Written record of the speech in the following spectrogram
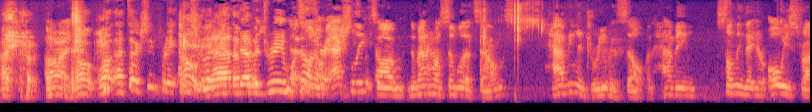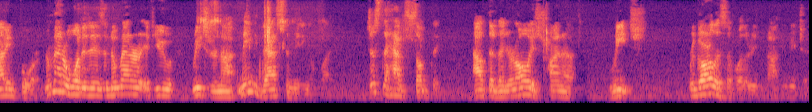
I, All right. Oh, well, that's actually pretty. I No, actually you like have to have a dream. That's no, no. Actually, um, no matter how simple that sounds, having a dream itself and having something that you're always striving for, no matter what it is, and no matter if you reach it or not, maybe that's the meaning of life. Just to have something out there that you're always trying to reach, regardless of whether or not you reach it.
